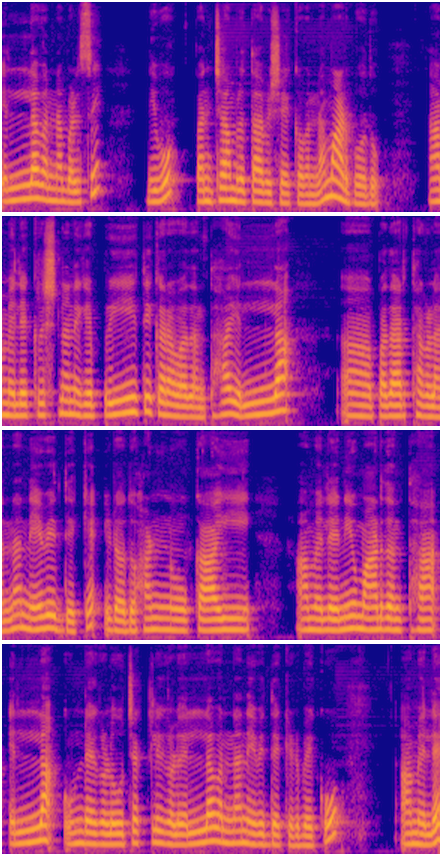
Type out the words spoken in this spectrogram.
ಎಲ್ಲವನ್ನು ಬಳಸಿ ನೀವು ಪಂಚಾಮೃತಾಭಿಷೇಕವನ್ನು ಮಾಡ್ಬೋದು. ಆಮೇಲೆ ಕೃಷ್ಣನಿಗೆ ಪ್ರೀತಿಕರವಾದಂತಹ ಎಲ್ಲ ಪದಾರ್ಥಗಳನ್ನು ನೈವೇದ್ಯಕ್ಕೆ ಇಡೋದು. ಹಣ್ಣು, ಕಾಯಿ, ಆಮೇಲೆ ನೀವು ಮಾಡಿದಂತಹ ಎಲ್ಲ ಉಂಡೆಗಳು, ಚಕ್ಲಿಗಳು ಎಲ್ಲವನ್ನು ನೈವೇದ್ಯಕ್ಕೆ ಇಡಬೇಕು. ಆಮೇಲೆ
